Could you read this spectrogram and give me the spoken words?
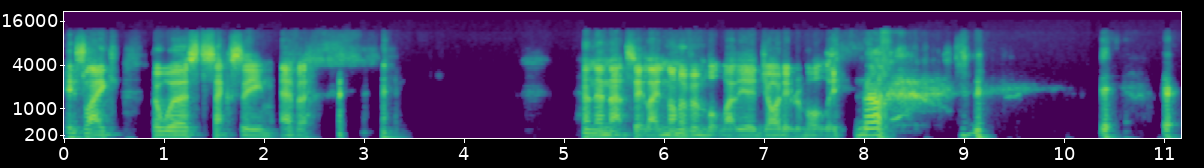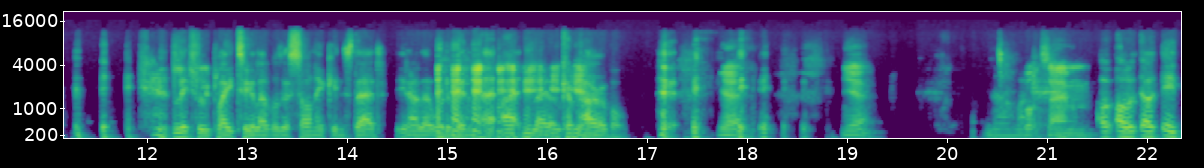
It's like the worst sex scene ever. and then that's it. Like none of them look like they enjoyed it remotely. No. Literally play two levels of Sonic instead. You know, that would have been uh, uh, comparable. Yeah, yeah. no, man. But um, Oh, oh, uh, it,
